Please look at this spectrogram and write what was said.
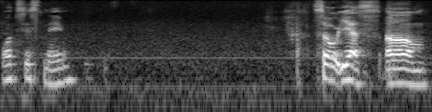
what's his name? So yes, um,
